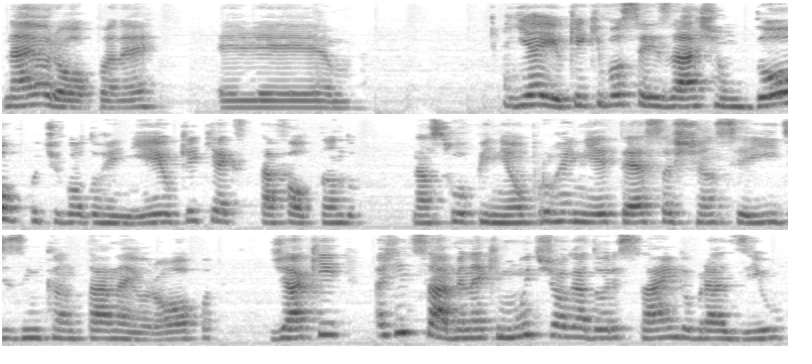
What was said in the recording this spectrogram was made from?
na Europa, né? É... E aí, o que, que vocês acham do futebol do Renier? O que, que é que está faltando na sua opinião, para o Renier ter essa chance aí de desencantar na Europa, já que a gente sabe, né, que muitos jogadores saem do Brasil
